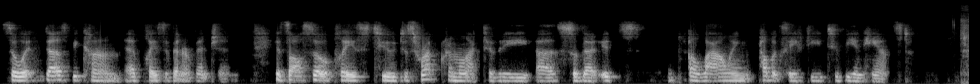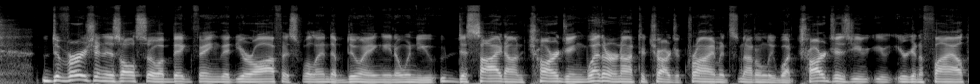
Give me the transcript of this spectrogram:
so it does become a place of intervention. It's also a place to disrupt criminal activity uh, so that it's allowing public safety to be enhanced diversion is also a big thing that your office will end up doing. You know, when you decide on charging whether or not to charge a crime, it's not only what charges you, you are going to file.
